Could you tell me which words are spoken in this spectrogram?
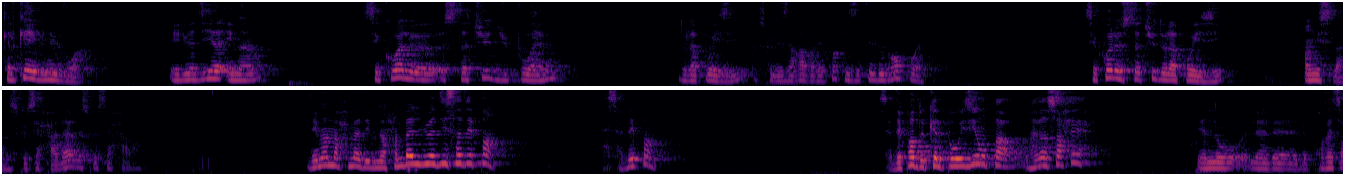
quelqu'un est venu le voir et lui a dit à Imam, c'est quoi le statut du poème, de la poésie Parce que les Arabes à l'époque, ils étaient de grands poètes. C'est quoi le statut de la poésie en islam? Est-ce que c'est halal? Est-ce que c'est haram? L'imam Ahmad ibn Hanbal lui a dit ça dépend. Ça dépend. Ça dépend de quelle poésie on parle. Le, le, le prophète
